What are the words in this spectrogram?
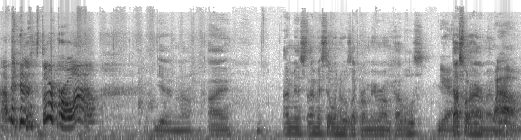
I've been in the store for a while. Yeah, no, I, I missed I missed it when it was like Ramiro and Pebbles. Yeah. that's what I remember. Wow.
